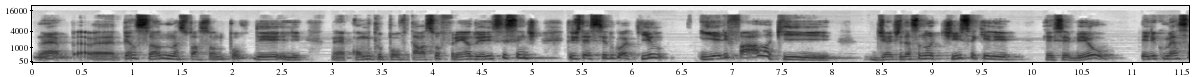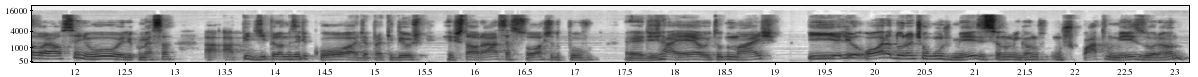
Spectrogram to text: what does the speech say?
né, é, pensando na situação do povo dele, né, como que o povo estava sofrendo, e ele se sente entristecido com aquilo, e ele fala que, diante dessa notícia que ele recebeu, ele começa a orar ao Senhor, ele começa a, a pedir pela misericórdia, para que Deus restaurasse a sorte do povo é, de Israel e tudo mais. E ele ora durante alguns meses, se eu não me engano, uns quatro meses orando,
